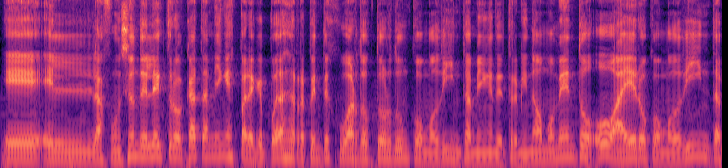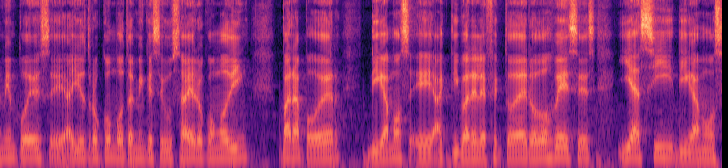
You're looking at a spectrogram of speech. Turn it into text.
Eh, la función de Electro acá también es para que puedas de repente jugar Doctor Doom con Odín también en determinado momento o Aero con Odín, también puedes, eh, hay otro combo también que se usa Aero con Odín para poder digamos activar el efecto de Aero dos veces y así digamos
